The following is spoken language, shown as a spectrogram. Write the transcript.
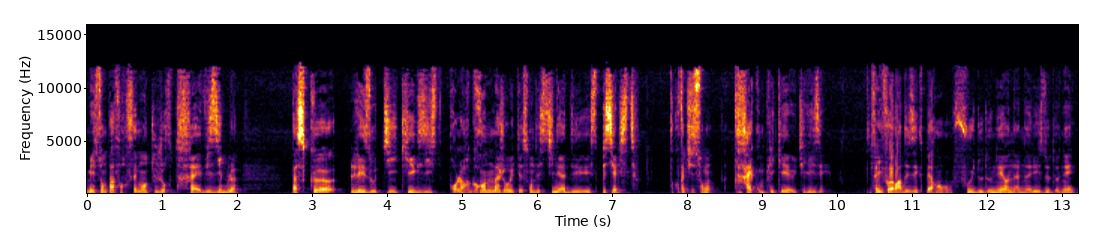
mais ils ne sont pas forcément toujours très visibles parce que les outils qui existent, pour leur grande majorité, sont destinés à des spécialistes. Donc en fait, ils sont très compliqués à utiliser. Enfin, il faut avoir des experts en fouille de données, en analyse de données.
